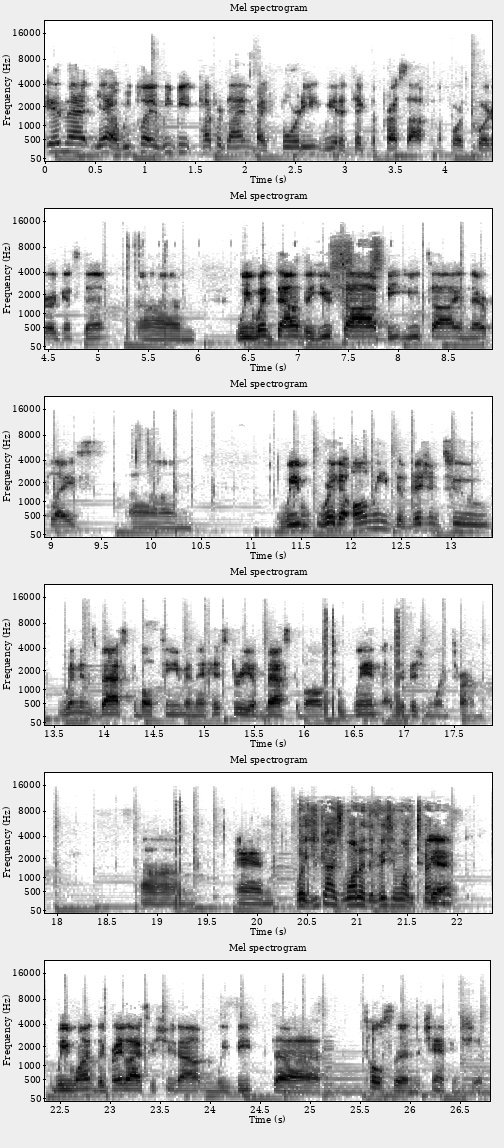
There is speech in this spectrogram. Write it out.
in that, yeah, we played. We beat Pepperdine by 40. We had to take the press off in the fourth quarter against them. Um, we went down to Utah, beat Utah in their place. Um, we were the only Division two women's basketball team in the history of basketball to win a Division one tournament. Um, and Wait, you guys won a Division one tournament? Yeah, we won the Great Alaska Shootout, and we beat uh, Tulsa in the championship.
